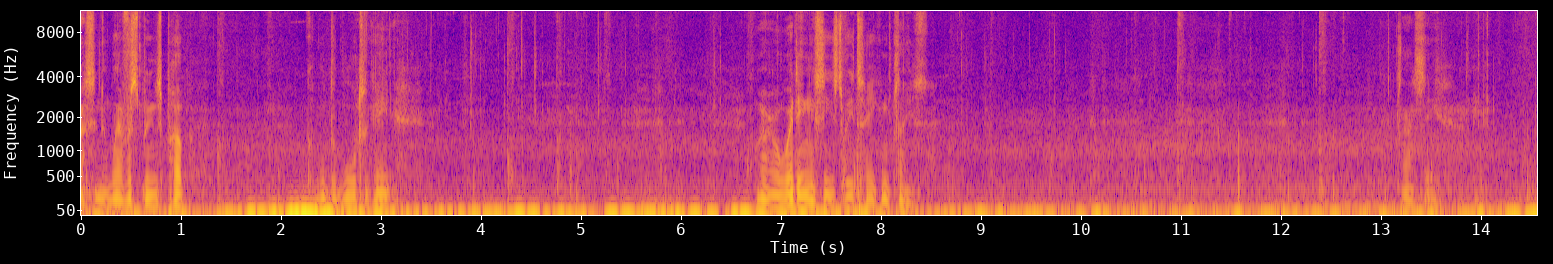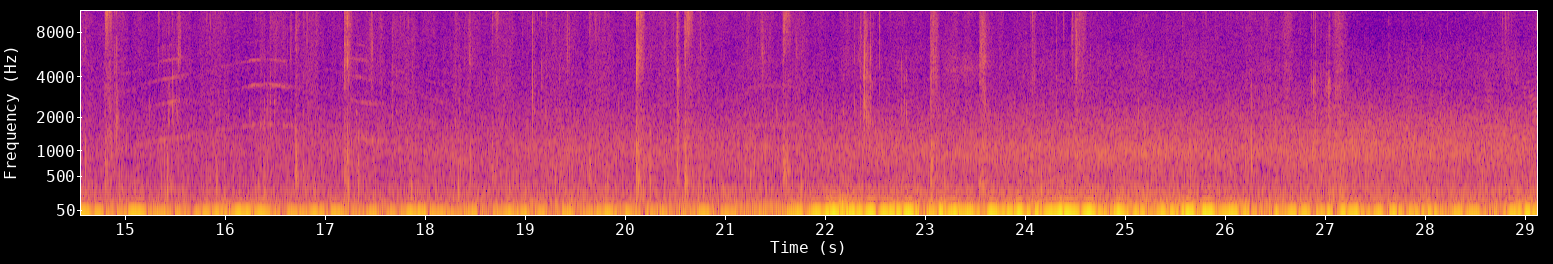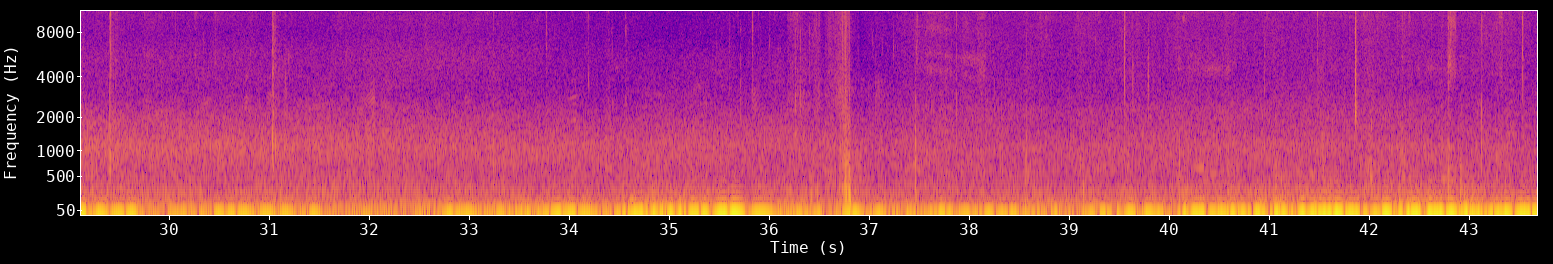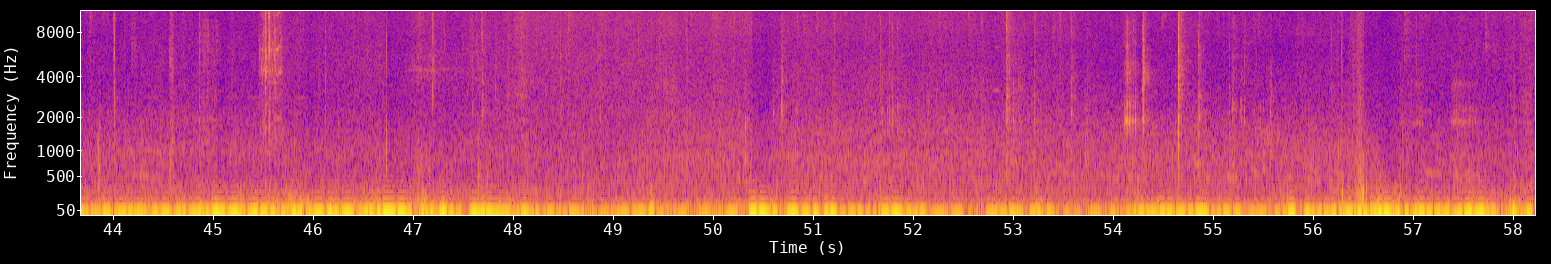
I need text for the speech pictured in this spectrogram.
Passing a Wetherspoons pub called the Watergate, where a wedding seems to be taking place. Classy.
